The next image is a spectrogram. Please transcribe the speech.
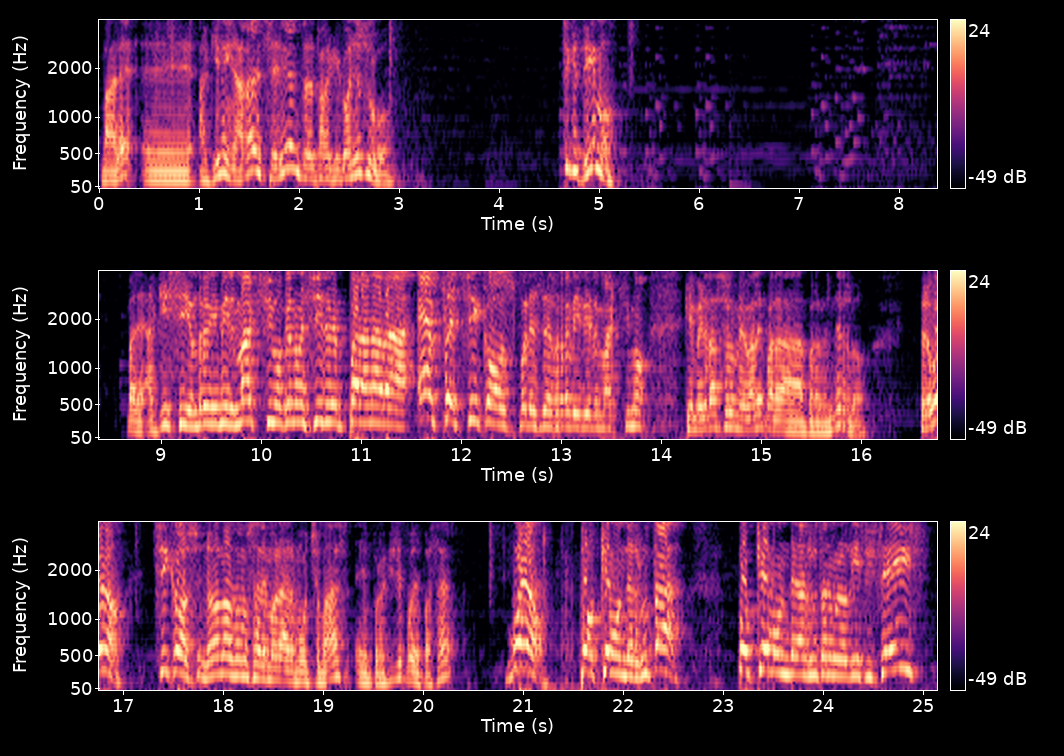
Vale, eh, aquí no hay nada, ¿en serio? Entonces, ¿para qué coño subo? Chiquitimo. Vale, aquí sí, un revivir máximo que no me sirve para nada. F, chicos, por ese revivir máximo que en verdad solo me vale para, venderlo. Pero bueno, chicos, no nos vamos a demorar mucho más. Eh, por aquí se puede pasar. Bueno, Pokémon de ruta. Pokémon de la ruta número 16.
